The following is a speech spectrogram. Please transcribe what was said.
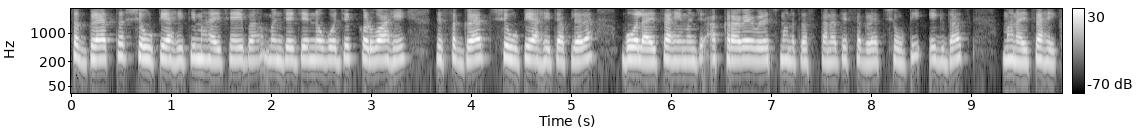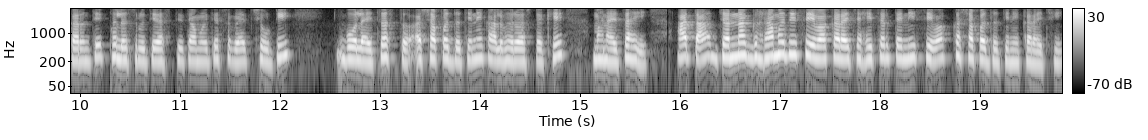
सगळ्यात शेवटी आहे ती म्हणायची आहे ब- म्हणजे जे नव्वद जे कडवं आहे ते सगळ्यात शेवटी आहे ते आपल्याला बोलायचं आहे. म्हणजे अकराव्या वेळेस म्हणत असताना ते सगळ्यात शेवटी एकदाच म्हणायचं आहे. कारण ते फलश्रुती असते त्यामुळे ते सगळ्यात शेवटी बोलायचं असतं. अशा पद्धतीने कालभैरव अष्टक हे म्हणायचं आहे. आता ज्यांना घरामध्ये सेवा करायची आहे तर त्यांनी सेवा कशा पद्धतीने करायची?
